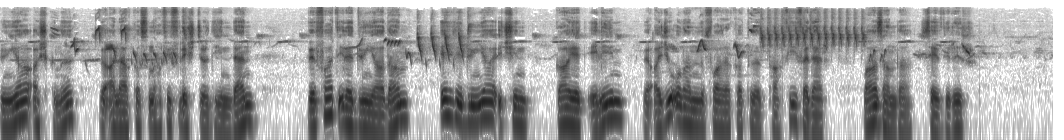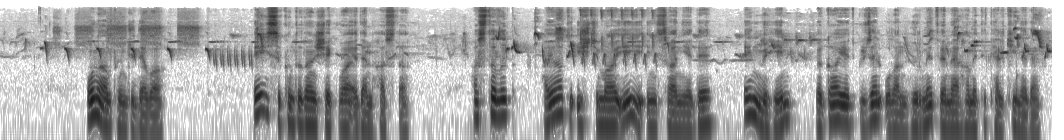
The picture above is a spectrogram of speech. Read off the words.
dünya aşkını ve alakasını hafifleştirdiğinden vefat ile dünyadan ehli dünya için gayet elim ve acı olan müfarakatı tahfif eder, bazen de sevdirir. 16. Deva Ey sıkıntıdan şekva eden hasta! Hastalık, hayat-ı içtimaiye insaniyede en mühim ve gayet güzel olan hürmet ve merhameti telkin eder.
